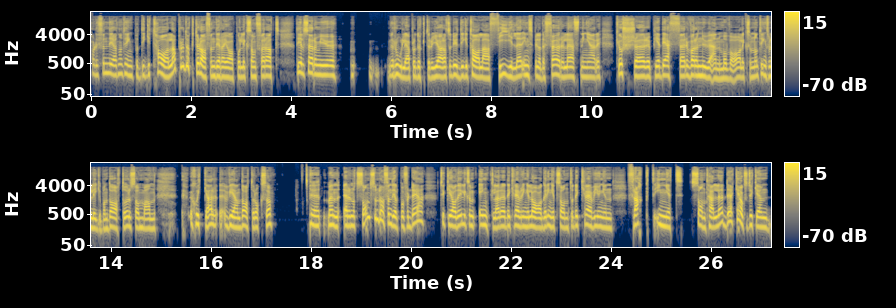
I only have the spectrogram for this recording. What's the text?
Har du funderat någonting på digitala produkter då, funderar jag på, liksom för att dels är de ju roliga produkter att göra. Alltså det är digitala filer, inspelade föreläsningar, kurser, pdf-er, vad det nu än må vara. Liksom någonting som ligger på en dator som man skickar via en dator också. Eh, men är det något sånt som du har funderat på? För det tycker jag det är liksom enklare, det kräver inget lager, inget sånt och det kräver ju ingen frakt, inget sånt heller. Det kan jag också tycka är en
